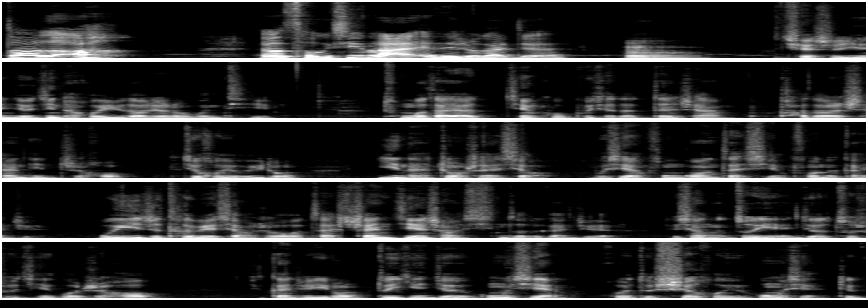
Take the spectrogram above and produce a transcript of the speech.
断了啊，要重新来那种感觉。嗯，确实研究经常会遇到这种问题。通过大家艰苦不懈的登山，爬到了山顶之后，就会有一种一览众山小，无限风光在险峰的感觉。我一直特别享受在山尖上行走的感觉，就像做研究做出结果之后，就感觉一种对研究有贡献或者对社会有贡献，这个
